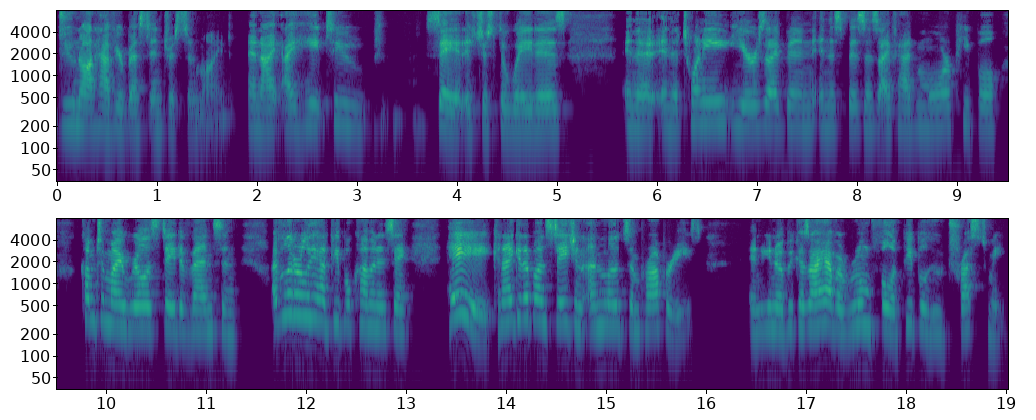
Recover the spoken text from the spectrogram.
do not have your best interest in mind. And I, I hate to say it it's just the way it is. In the in the 20 years that i've been in this business i've had more people come to my real estate events and i've literally had people come in and say hey can i get up on stage and unload some properties? And you know because i have a room full of people who trust me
